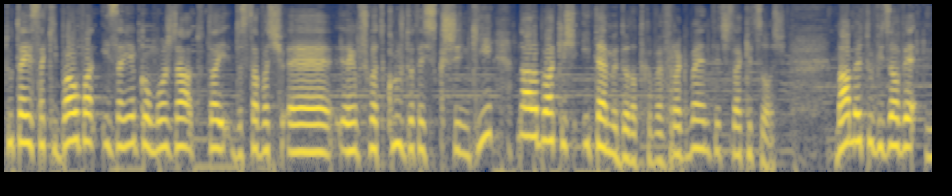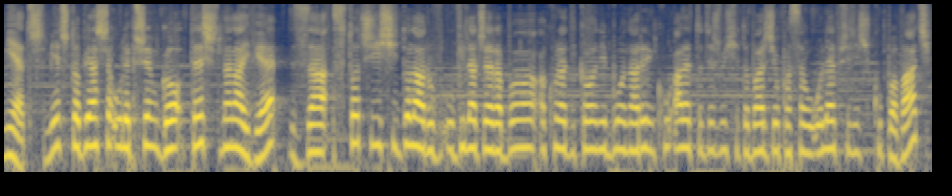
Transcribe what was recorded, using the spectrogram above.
tutaj jest taki bałwan i za niego można tutaj dostawać e, na przykład klucz do tej skrzynki, no albo jakieś itemy dodatkowe, fragmenty czy takie coś. Mamy tu widzowie miecz. Miecz Tobiasza ulepszyłem go też na live za 130 dolarów u villagera, bo akurat nikogo nie było na rynku, ale to też mi się to bardziej opłacało ulepszyć niż kupować.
